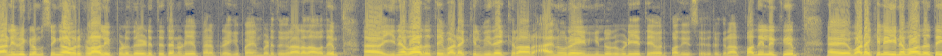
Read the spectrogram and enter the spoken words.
ரணில் விக்ரமசிங் அவர்களால் இப்பொழுது எடுத்து தன்னுடைய பரப்புரைக்கு பயன்படுத்துகிறார். அதாவது இனவாதத்தை வடக்கில் விதைக்கிறார் அனுர என்கின்ற ஒரு விடயத்தை அவர் பதிவு செய்திருக்கிறார். பதிலுக்கு வடக்கிலே இனவாதத்தை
